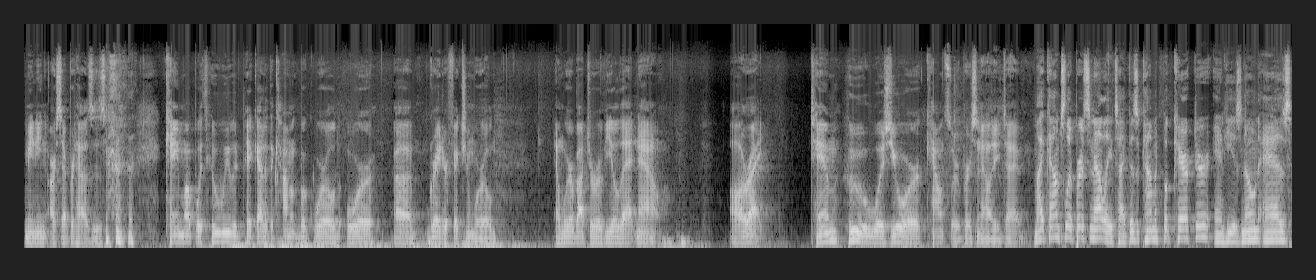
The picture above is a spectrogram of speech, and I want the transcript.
meaning our separate houses, came up with who we would pick out of the comic book world or uh, greater fiction world, and we're about to reveal that now. All right. Tim, who was your counselor personality type? My counselor personality type is a comic book character, and he is known as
